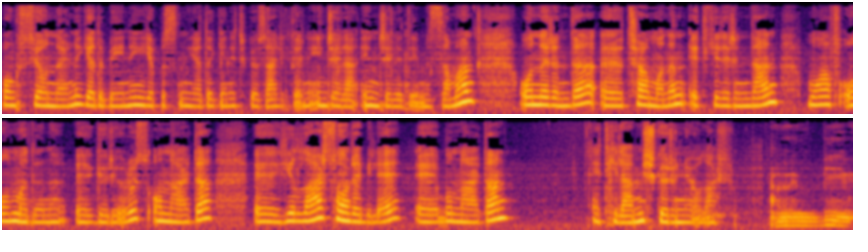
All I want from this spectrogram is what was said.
fonksiyonlarını ya da beynin yapısını ya da genetik özelliklerini incele, incelediğimiz zaman onların da e, travmanın etkilerinden muaf olmadığını e, görüyoruz. Onlar da e, yıllar sonra bile e, bunlardan etkilenmiş görünüyorlar. Bir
